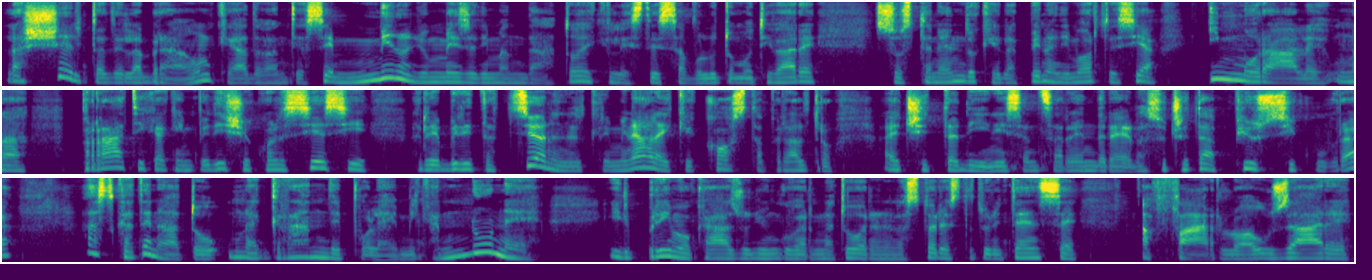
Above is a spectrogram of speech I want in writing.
la scelta della Brown, che ha davanti a sé meno di un mese di mandato e che lei stessa ha voluto motivare sostenendo che la pena di morte sia immorale, una pratica che impedisce qualsiasi riabilitazione del criminale e che costa peraltro ai cittadini senza rendere la società più sicura, ha scatenato una grande polemica. Non è il primo caso di un governatore nella storia statunitense a farlo, a usare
